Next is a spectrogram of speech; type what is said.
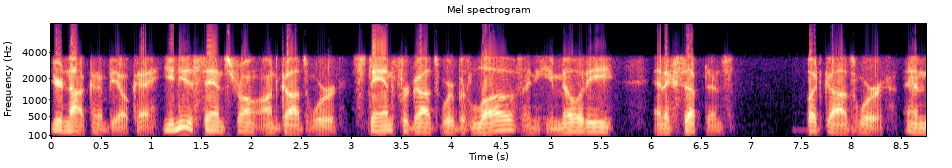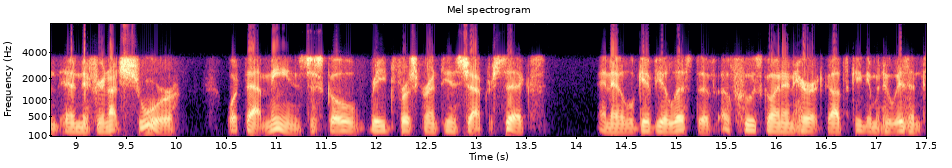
you're not going to be okay. You need to stand strong on God's word. Stand for God's word with love and humility and acceptance, but God's word. And and if you're not sure what that means, just go read 1 Corinthians chapter 6 and it will give you a list of, of who's going to inherit God's kingdom and who isn't.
